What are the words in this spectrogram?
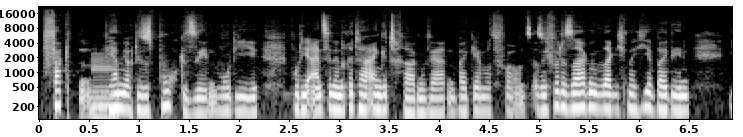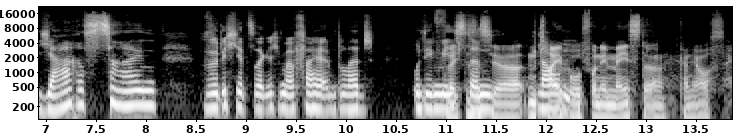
Fakten. Mhm. Wir haben ja auch dieses Buch gesehen, wo die, wo die einzelnen Ritter eingetragen werden bei Game of Thrones. Also ich würde sagen, sage ich mal hier bei den Jahreszahlen würde ich jetzt, sage ich mal, Fire and Blood und den Vielleicht Meistern. Das ist ja ein glauben. Typo von dem Meister, kann ja auch sein.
